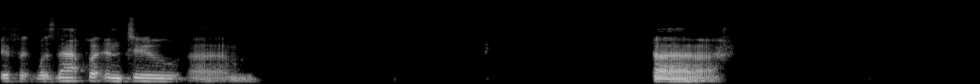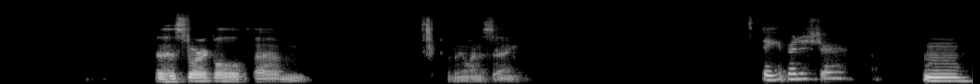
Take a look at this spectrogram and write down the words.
if it was not put into um, uh, the historical, um, what do I want to say? State register? Mm,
